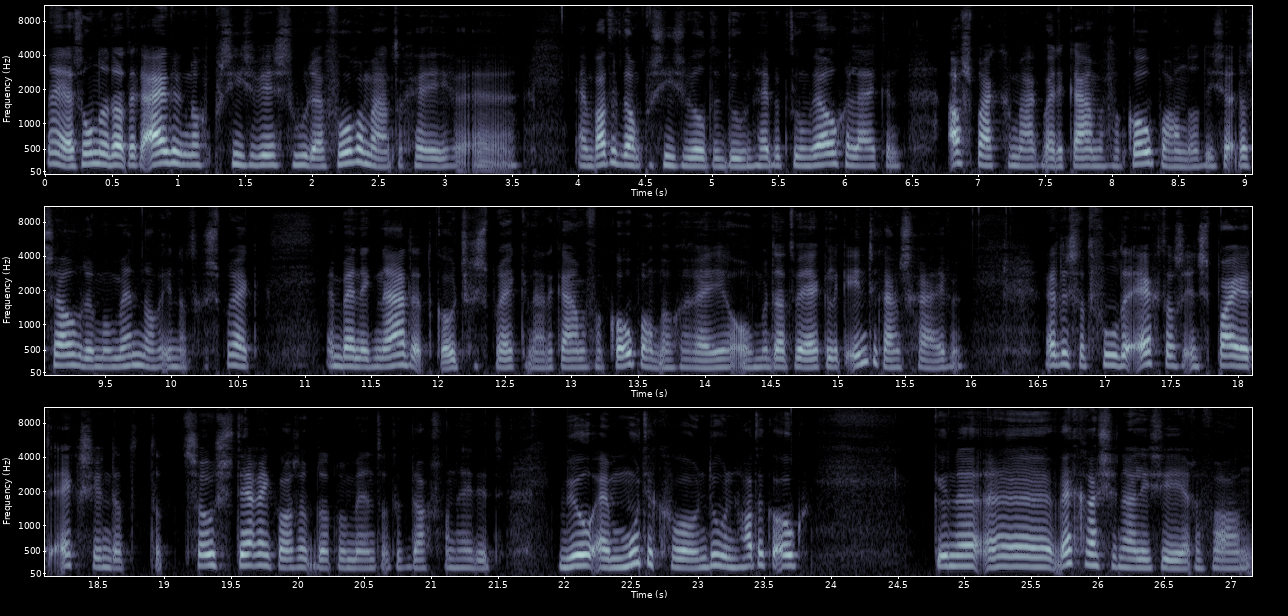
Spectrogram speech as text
nou ja, zonder dat ik eigenlijk nog precies wist hoe daar vorm aan te geven. Uh, en wat ik dan precies wilde doen, heb ik toen wel gelijk een afspraak gemaakt bij de Kamer van Koophandel. Die, datzelfde moment nog in dat gesprek. En ben ik na dat coachgesprek naar de Kamer van Koophandel gereden om me daadwerkelijk in te gaan schrijven. dus dat voelde echt als inspired action. Dat dat zo sterk was op dat moment dat ik dacht van hé, hey, dit wil en moet ik gewoon doen. Had ik ook kunnen uh, wegrationaliseren van.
